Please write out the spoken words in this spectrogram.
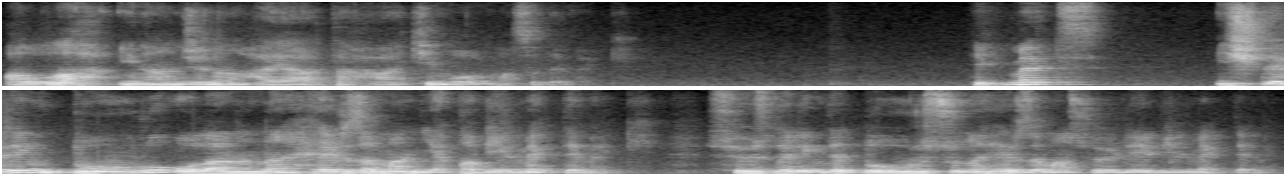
Allah inancının hayata hakim olması demek. Hikmet, işlerin doğru olanını her zaman yapabilmek demek. Sözlerin de doğrusunu her zaman söyleyebilmek demek.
